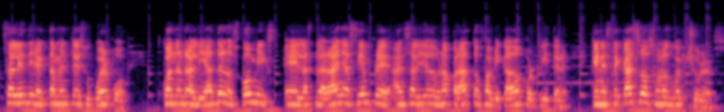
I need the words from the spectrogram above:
salen directamente de su cuerpo. Cuando en realidad en los cómics eh, las telarañas siempre han salido de un aparato fabricado por Peter, que en este caso son los web shooters.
